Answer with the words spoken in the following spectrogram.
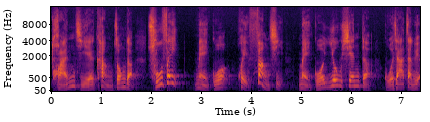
团结抗中的，除非美国会放弃。美国优先的国家战略，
